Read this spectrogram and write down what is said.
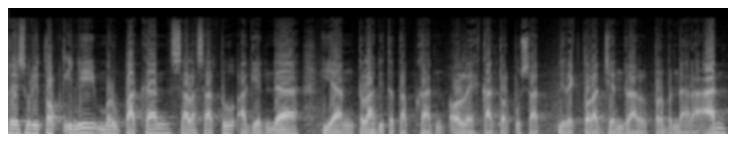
Treasury Talk ini merupakan salah satu agenda yang telah ditetapkan oleh kantor pusat Direktorat Jenderal Perbendaraan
